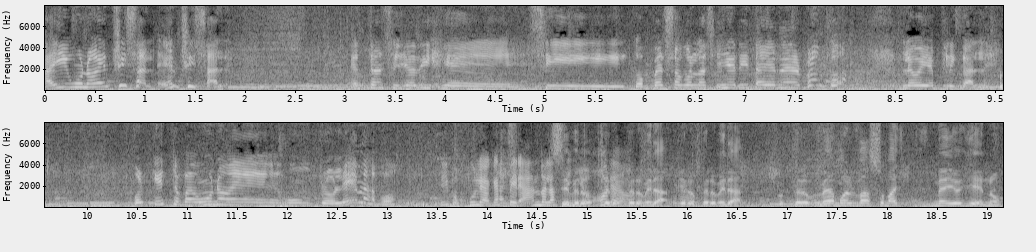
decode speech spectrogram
ahí uno entra y sale, entra y sale. Entonces yo dije, si converso con la señorita en el banco, le voy a explicarle. Porque esto para uno es un problema, po. Sí, pues Julio acá Así. esperando a la Sí, pero, señora. pero, pero mira, pero, pero mira, pero veamos el vaso medio lleno.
